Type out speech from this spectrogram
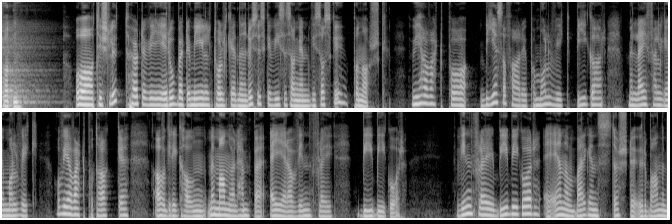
Amaliepodden. Og til slutt hørte vi Robert Emil tolke den russiske visesangeren Visoski på norsk. Vi har vært på biesafari på Molvik bigard med Leif Helge Molvik, og vi har vært på taket av Grieghallen med Manuel Hempe, eier av Vindfløy bybigård. Vindfløy bybigård er en av Bergens største urbane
